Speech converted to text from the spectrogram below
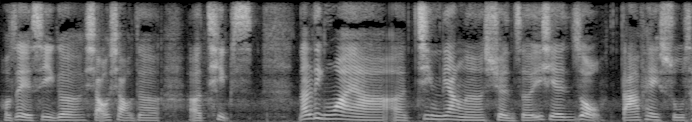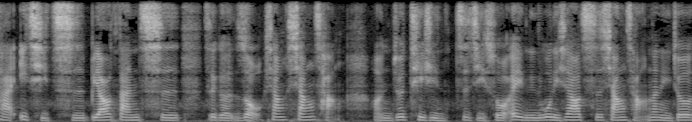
哦，这也是一个小小的呃 tips。那另外啊，呃，尽量呢选择一些肉搭配蔬菜一起吃，不要单吃这个肉。像香肠啊，你就提醒自己说，哎，你如果你现在要吃香肠，那你就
